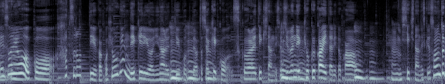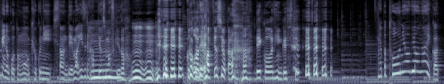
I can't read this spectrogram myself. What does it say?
でそれをこう発露っていうかこう表現できるようになるっていうことで私は結構救われてきたんですよ、自分で曲書いたりとか、うんしてきたんですけどその時のことも曲にしたんで、まあ、いずれ発表しますけど、ここで。発表しようかな。レコーディングして。やっぱ糖尿病内科っ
